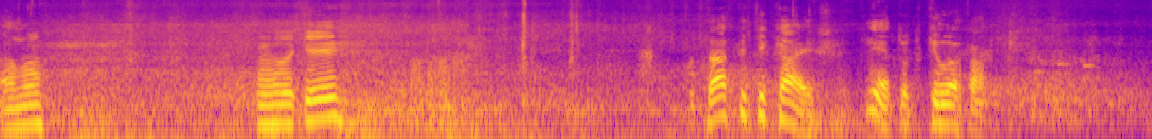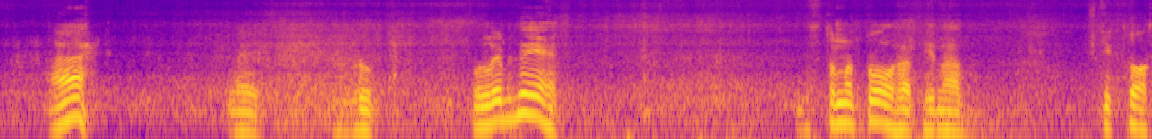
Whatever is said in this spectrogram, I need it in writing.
А ну. Такий. Куда ти тікаєш? Ні, тут кілограм. А? Ой, груб. Улыбнись. До стоматолога ти надо. В ТикТок.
